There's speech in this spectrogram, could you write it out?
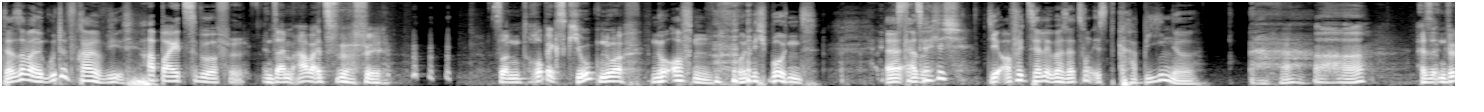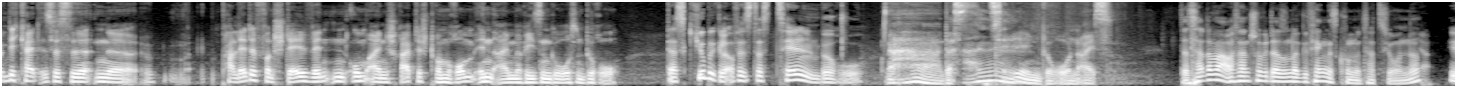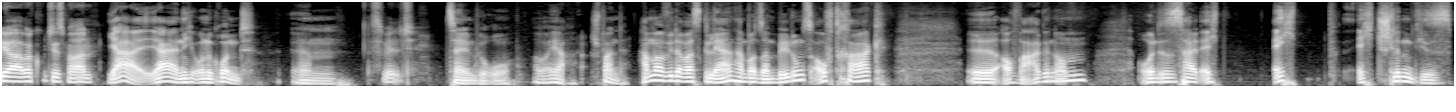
Das ist aber eine gute Frage. Wie, Arbeitswürfel. In seinem Arbeitswürfel. So ein Rubik's Cube, nur nur offen und nicht bunt. Äh, Ist also tatsächlich. die offizielle Übersetzung ist Kabine. Aha. Also in Wirklichkeit ist es eine, Palette von Stellwänden um einen Schreibtisch drumherum in einem riesengroßen Büro. Das Cubicle Office ist das Zellenbüro. Ah, das Zellenbüro, nice. Das hat aber auch dann schon wieder so eine Gefängniskonnotation, ne? Ja. Ja, aber guck dir das mal an. Ja, ja, nicht ohne Grund. Ähm, Das ist wild. Zellenbüro. Aber ja, spannend. Haben wir wieder was gelernt, haben wir unseren Bildungsauftrag äh, auch wahrgenommen. Und es ist halt echt, echt, echt schlimm, dieses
